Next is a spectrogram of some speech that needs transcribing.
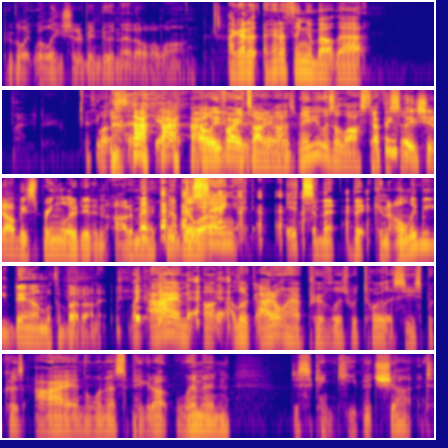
People are like, well, he should have been doing that all along. I got a, I got a thing about that. I think you said yeah. Oh, we've already too. talked about this. Maybe it was a lost I think episode. they should all be spring loaded and automatically I'm go just up. saying, it's and that, that can only be down with a butt on it. like I'm. Uh, look, I don't have privilege with toilet seats because I am the one who has to pick it up. Women just can keep it shut.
